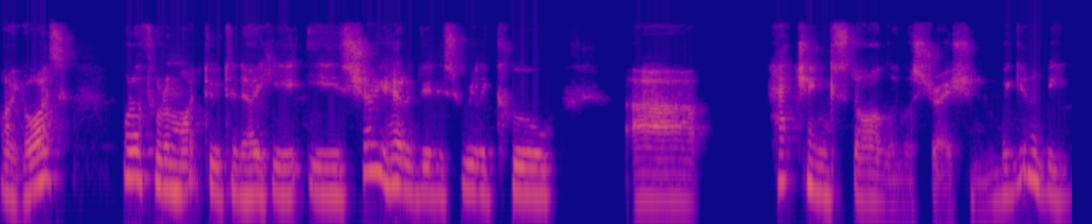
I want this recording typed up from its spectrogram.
Hi guys, what I thought I might do today here is show you how to do this really cool uh, hatching style illustration. We're going to be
